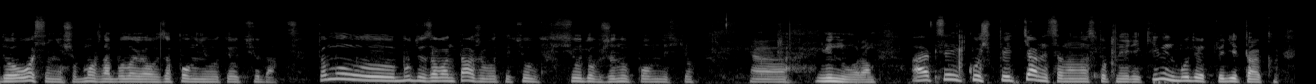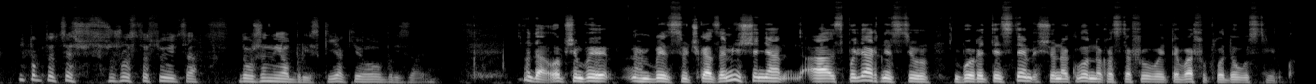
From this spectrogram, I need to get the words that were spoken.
до осені, щоб можна було його заповнювати от сюди. Тому буду завантажувати цю всю довжину повністю мінором. А цей кущ підтягнеться на наступний рік і він буде тоді так. Ну, тобто, це що стосується довжини обрізки, як його обрізаю. Ну да, в общем, ви без сучка заміщення, а з полярністю боретесь з тим, що наклонно розташовуєте вашу плодову стрілку.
